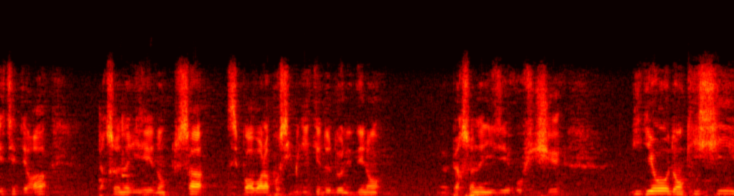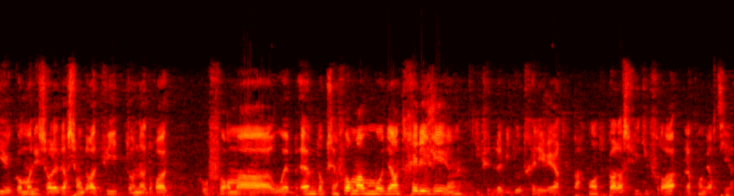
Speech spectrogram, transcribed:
etc personnalisé donc ça c'est pour avoir la possibilité de donner des noms euh, personnalisés aux fichiers. Vidéo donc ici euh, comme on est sur la version gratuite on a droit au format WebM donc c'est un format moderne très léger hein, qui fait de la vidéo très légère. Par contre par la suite il faudra la convertir.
